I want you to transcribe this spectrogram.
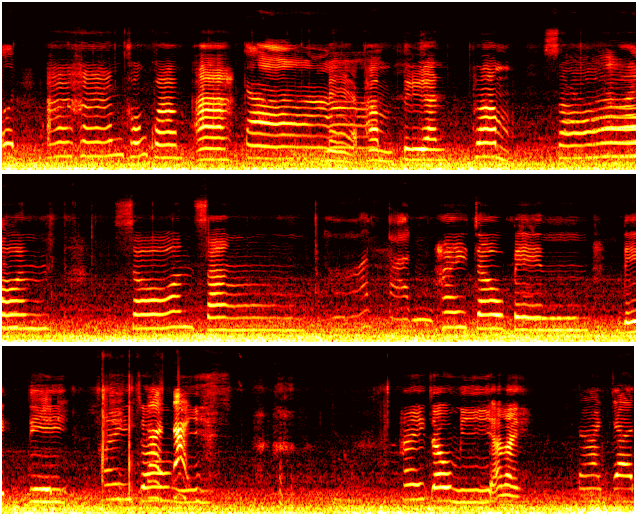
อุดอาหารของความอาตาแม่พร่ำเตือน พร่ำสอน สอนสั่งตันให้เจ้าเป็นเด็กดี ให้เจ้ามี ให้ เจ้ามีอะไร ตาจัน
